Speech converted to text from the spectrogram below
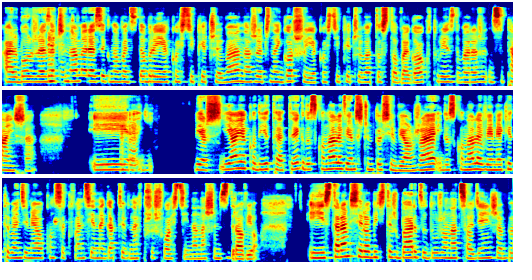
Albo że mhm. zaczynamy rezygnować z dobrej jakości pieczywa na rzecz najgorszej jakości pieczywa tostowego, który jest dwa razy tańsze. I mhm. Wiesz, ja jako dietetyk doskonale wiem, z czym to się wiąże i doskonale wiem, jakie to będzie miało konsekwencje negatywne w przyszłości na naszym zdrowiu. I staram się robić też bardzo dużo na co dzień, żeby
